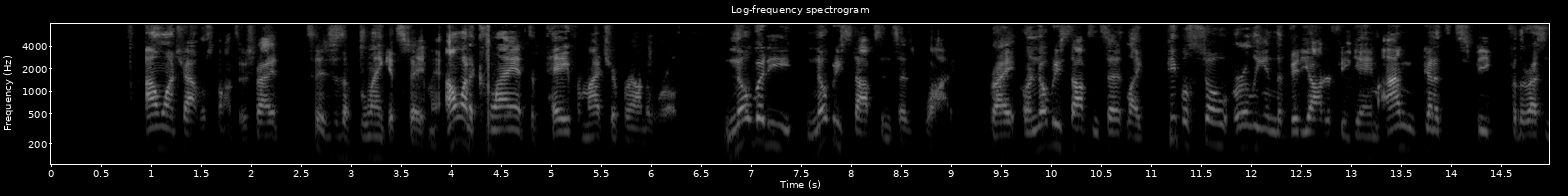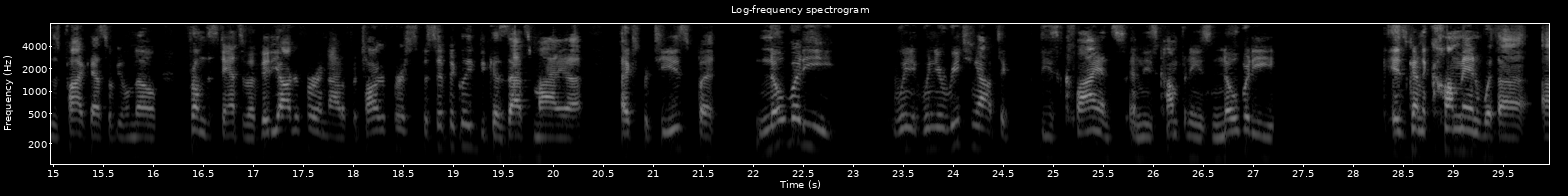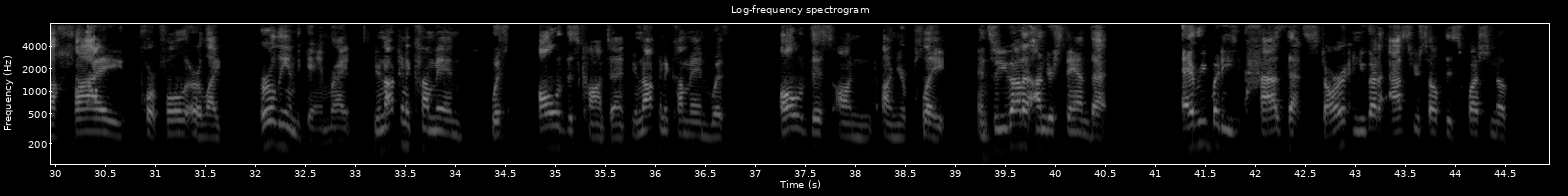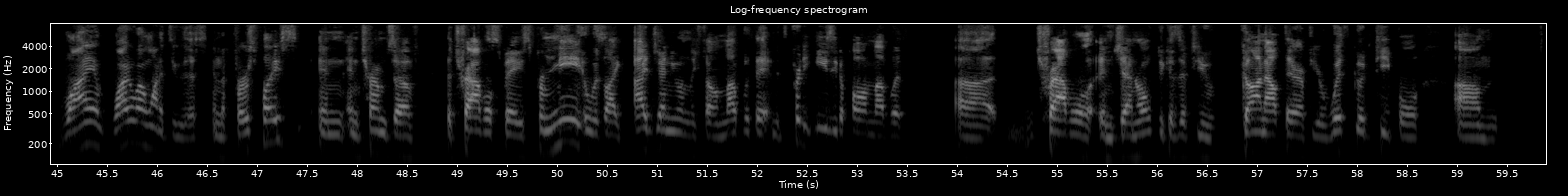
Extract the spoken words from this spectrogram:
I want travel sponsors, right? So it's just a blanket statement. I want a client to pay for my trip around the world. Nobody, nobody stops and says why, right? Or nobody stops and said, like people so early in the videography game. I'm gonna speak for the rest of this podcast so people know from the stance of a videographer and not a photographer specifically because that's my uh, expertise. But nobody, when when you're reaching out to these clients and these companies, nobody is going to come in with a, a high portfolio or like early in the game, right? You're not going to come in with all of this content. You're not going to come in with all of this on on your plate. And so you got to understand that everybody has that start and you got to ask yourself this question of why why do I want to do this in the first place in in terms of the travel space. For me, it was like I genuinely fell in love with it and it's pretty easy to fall in love with uh, travel in general because if you've gone out there, if you're with good people, um,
